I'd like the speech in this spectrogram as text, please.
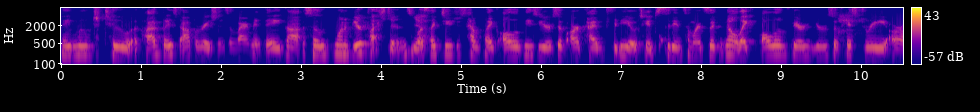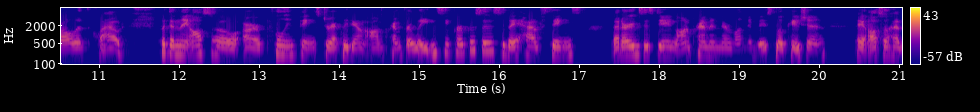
they moved to a cloud-based operations environment they got so one of your questions yeah. was like do you just have like all of these years of archived videotapes sitting somewhere it's like no like all of their years of history are all in the cloud but then they also are pulling things directly down on-prem for latency purposes so they have things that are existing on prem in their London based location. They also have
